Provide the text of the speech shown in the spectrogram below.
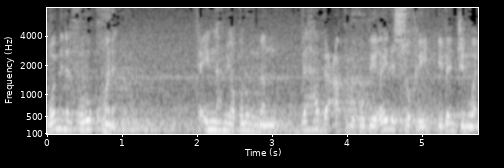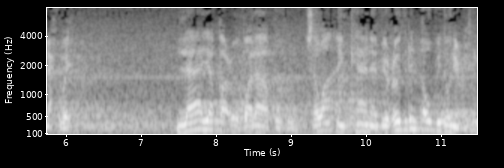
ومن الفروق هنا فإنهم يقولون من ذهب عقله بغير السكر ببنج ونحوه لا يقع طلاقه سواء كان بعذر أو بدون عذر.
